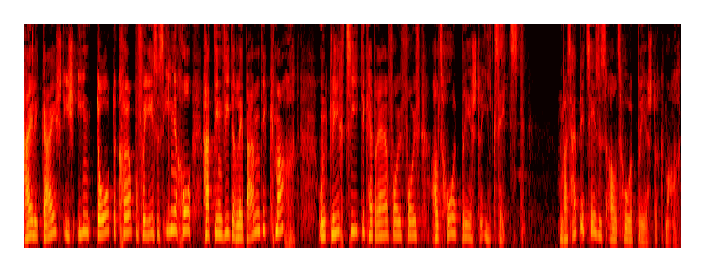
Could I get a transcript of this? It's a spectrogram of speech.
Heilige Geist ist in den toten Körper von Jesus hineingekommen, hat ihn wieder lebendig gemacht und gleichzeitig Hebräer 5,5 als Hohepriester eingesetzt. Und was hat jetzt Jesus als Hohepriester gemacht?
